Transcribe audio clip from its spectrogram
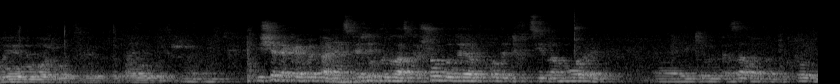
Ми не можемо це питання вирішити. І ще таке питання. Скажіть, будь ласка, що буде входити в ці набори, е, які ви казали, продуктові,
